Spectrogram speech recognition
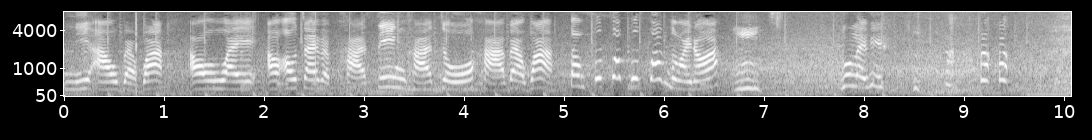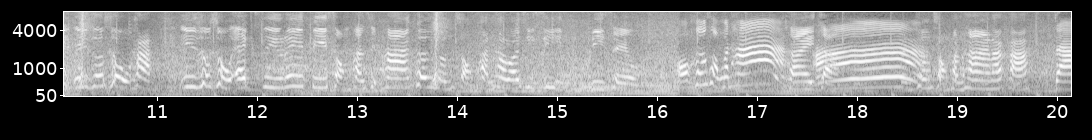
วันนี้เอาแบบว่าเอาไว้เอาเอาใจแบบขาซิ่งขาโจขาแบบว่าต้องปุ๊บปุ๊บปุ๊บปุ๊บหน่อยเนาะอืมรุ่นอะไรพี่ อีซูซูค่ะ อีซูซู X Series ปี 2015 เครื่องยนต์ 2,500ซีซีดีเซล อ๋อเครื่อง2005ใช่จ้ะ อ่าเป็นเครื่ อง2,500นะคะ จ้ะ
